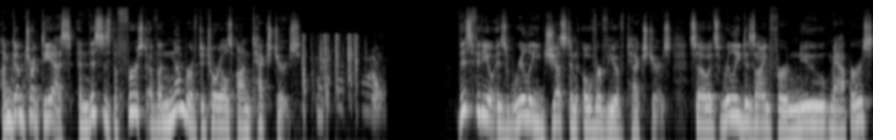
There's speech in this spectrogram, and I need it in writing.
I'm Dump Truck DS, and this is the first of a number of tutorials on textures. This video is really just an overview of textures, so it's really designed for new mappers,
